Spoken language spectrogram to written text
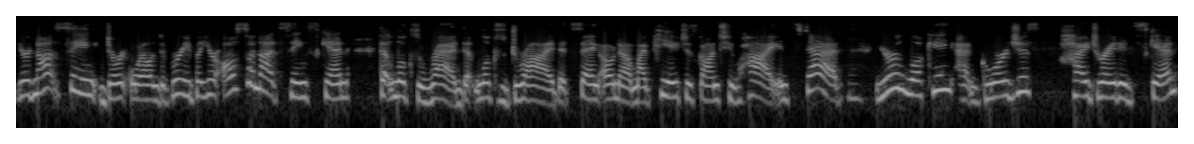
you're not seeing dirt, oil, and debris, but you're also not seeing skin that looks red, that looks dry, that's saying, oh no, my pH has gone too high. Instead, mm. you're looking at gorgeous, hydrated skin.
